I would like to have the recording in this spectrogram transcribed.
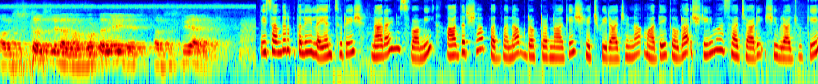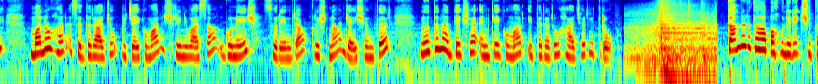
ಅವರು ಸುಸ್ತು ಅನಿಸ್ಲಿಲ್ಲ. ನಾವು ನೋಡ್ತಾನೇ ಇದೆ. ಅವ್ರ ಸುಸ್ತೇ ಆಗಲ್ಲ. ಈ ಸಂದರ್ಭದಲ್ಲಿ lion Suresh, Narayanaswamy, Adarsha Padmanabh, doctor Nagesh H V Rajanna, Madegowda, Srinivasachari, Shivaraju K, Manohar, Siddaraju, Vijayakumar, Srinivasa, Gunesh, Surendra, Krishna, Jaishankar, ನೂತನ ಅಧ್ಯಕ್ಷ ಎನ್ ಕೆ ಕುಮಾರ್ ಇತರರು ಹಾಜರಿದ್ದರು. ಕನ್ನಡದ ಬಹುನಿರೀಕ್ಷಿತ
